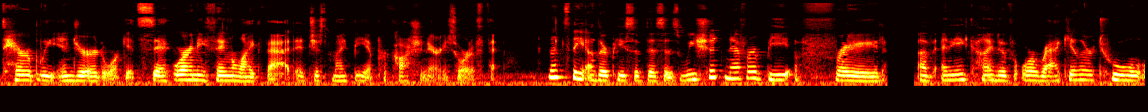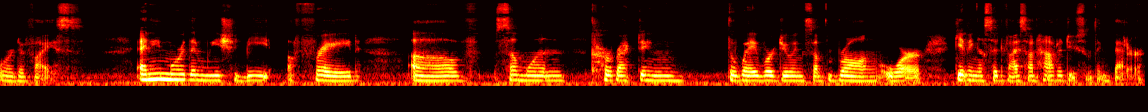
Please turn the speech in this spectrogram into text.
terribly injured or get sick or anything like that. It just might be a precautionary sort of thing. That's the other piece of this is we should never be afraid of any kind of oracular tool or device any more than we should be afraid of someone correcting the way we're doing something wrong or giving us advice on how to do something better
